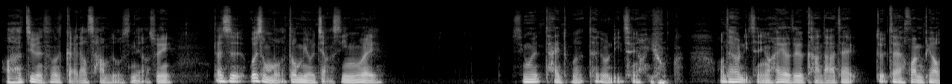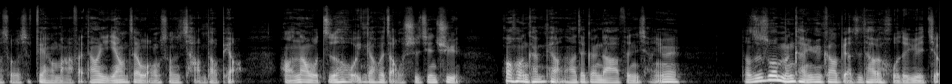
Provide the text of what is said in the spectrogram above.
啊，它基本上是改到差不多是那样。所以，但是为什么都没有讲？是因为是因为太多太多里程要用，哦，太多里程用。还有这个卡达在对在换票的时候是非常麻烦，他们一样在网络上是查不到票。好，那我之后应该会找个时间去。换换看票，然后再跟大家分享。因为老实说，门槛越高，表示它会活得越久。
